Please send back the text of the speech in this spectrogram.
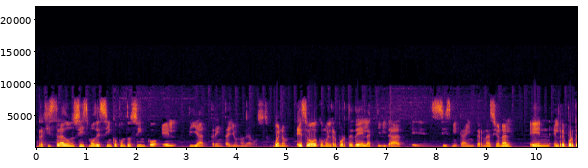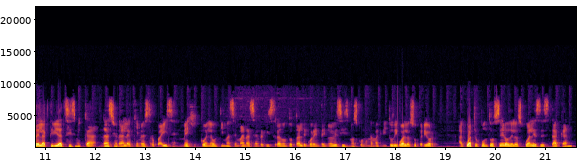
registrado un sismo de 5.5 el día 31 de agosto. Bueno, eso como el reporte de la actividad eh, sísmica internacional. En el reporte de la actividad sísmica nacional aquí en nuestro país, en México, en la última semana se han registrado un total de 49 sismos con una magnitud igual o superior a 4.0, de los cuales destacan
